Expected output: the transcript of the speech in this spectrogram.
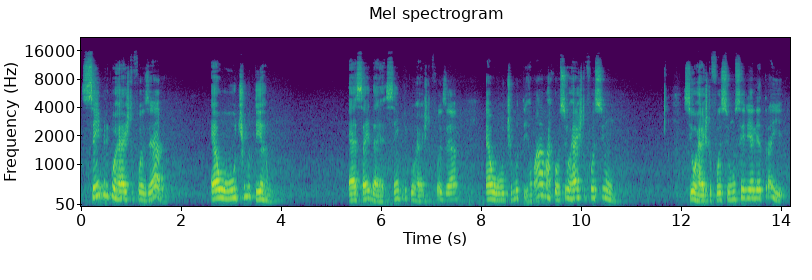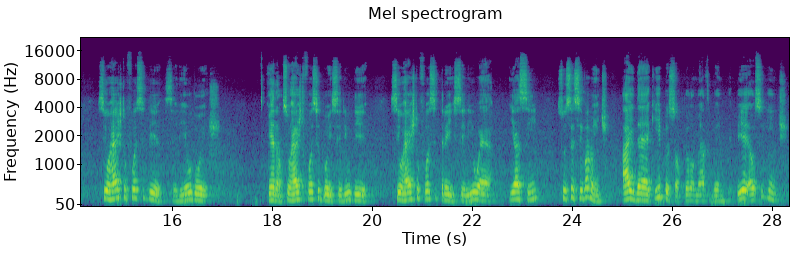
Sempre que o resto for zero, é o último termo. Essa é a ideia. Sempre que o resto for zero, é o último termo. Ah, Marcão, se o resto fosse 1. Se o resto fosse 1, seria a letra I. Se o resto fosse D, seria o 2. Perdão, se o resto fosse 2, seria o D. Se o resto fosse 3, seria o E. E assim sucessivamente. A ideia aqui, pessoal, pelo método MPP é o seguinte:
